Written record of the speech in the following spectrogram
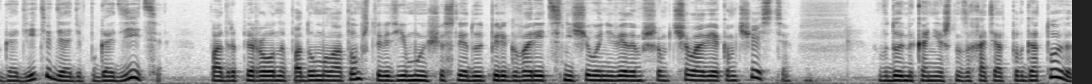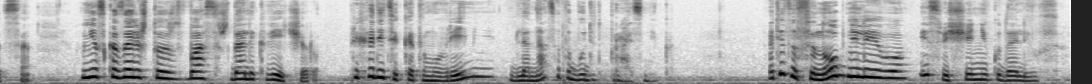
Погодите, дядя, погодите. Падре Перрона подумал о том, что ведь ему еще следует переговорить с ничего не ведомшим человеком чести. В доме, конечно, захотят подготовиться. Мне сказали, что вас ждали к вечеру. Приходите к этому времени, для нас это будет праздник. Отец и сын обняли его, и священник удалился.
